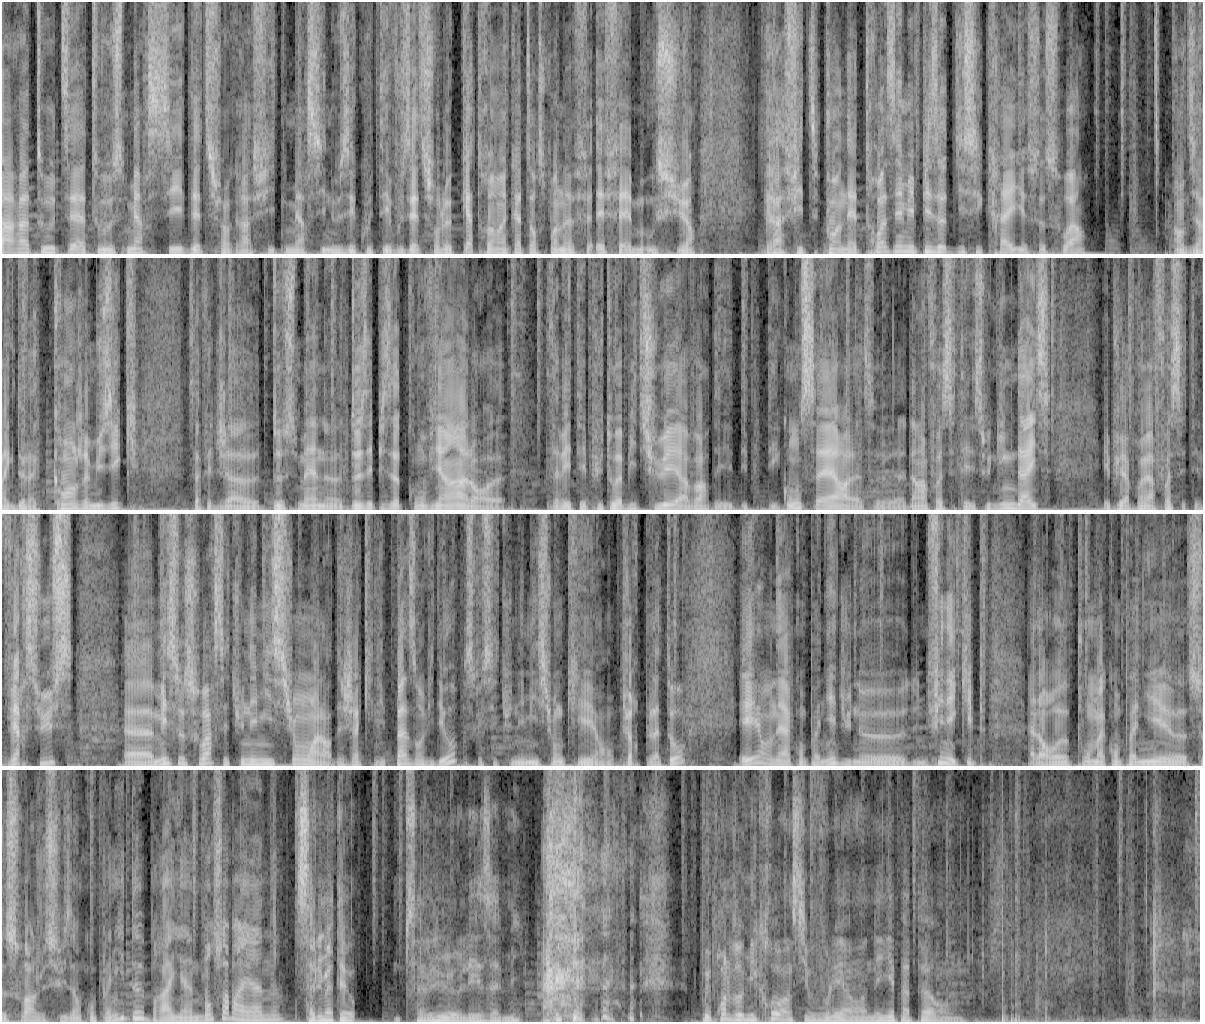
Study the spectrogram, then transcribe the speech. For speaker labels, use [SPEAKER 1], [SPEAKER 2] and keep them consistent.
[SPEAKER 1] À toutes et à tous, merci d'être sur Graphite, merci de nous écouter. Vous êtes sur le 94.9 FM ou sur graphite.net. Troisième épisode d'ici Creil ce soir, en direct de la Grange à musique. Ça fait déjà euh, deux semaines, euh, deux épisodes qu'on vient. Alors, euh, vous avez été plutôt habitués à avoir des, concerts. La dernière fois, c'était les Swinging Dice. Et puis la première fois, c'était Versus. Euh, mais ce soir, c'est une émission, alors déjà qui n'est pas en vidéo, parce que c'est une émission qui est en pur plateau. Et on est accompagné d'une d'une fine équipe. Alors, euh, pour m'accompagner euh, ce soir, je suis en compagnie de Brian. Bonsoir, Brian.
[SPEAKER 2] Salut Mathéo, salut euh, les amis. vous pouvez prendre vos micros hein, si vous voulez, hein, n'ayez pas peur.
